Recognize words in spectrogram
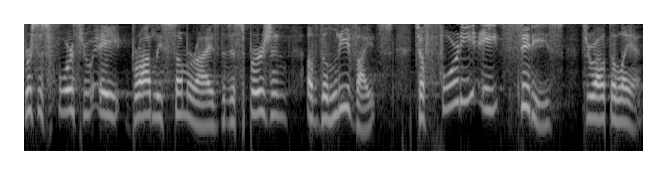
Verses 4 through 8 broadly summarize the dispersion of the Levites to 48 cities throughout the land.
